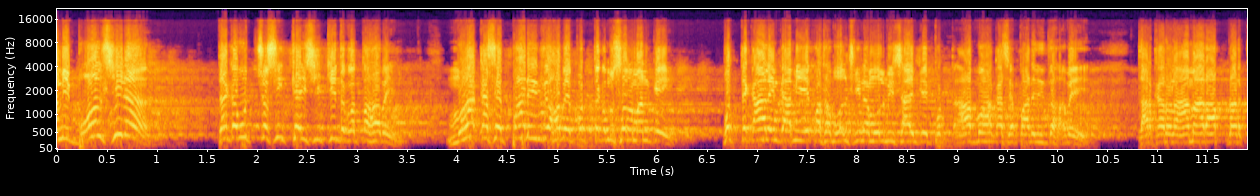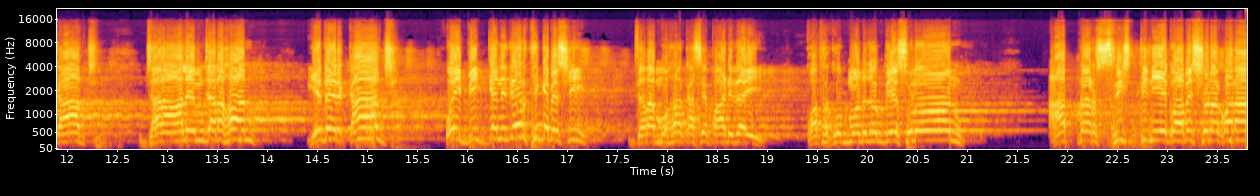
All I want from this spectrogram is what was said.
আমি বলছি না তাকে উচ্চ শিক্ষায় শিক্ষিত করতে হবে। মহাকাশে পাড়ি দিতে হবে প্রত্যেক মুসলমানকে। প্রত্যেক আলেমকে আমি এ কথা বলছি না মৌলবী সাহেবকে মহাকাশে পাড়ি দিতে হবে। তার কারণ আমার, আপনার কাজ, যারা আলেম, যারা হন, এদের কাজ ওই বিজ্ঞানীদের থেকে বেশি। যারা মহাকাশে পাড়ি দেয়, কথা খুব মনোযোগ দিয়ে শুনুন। আপনার সৃষ্টি নিয়ে গবেষণা করা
